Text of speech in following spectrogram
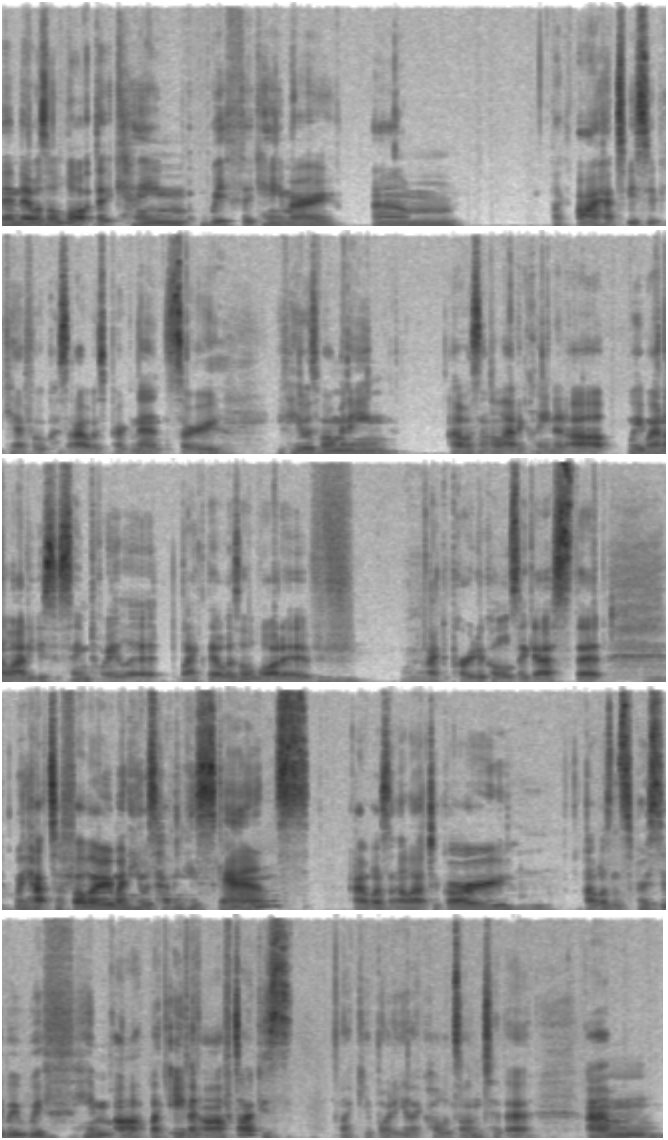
then there was a lot that came with the chemo. Um, like i had to be super careful because i was pregnant so Yeah. if he was vomiting I wasn't allowed to clean it up. We weren't allowed to use the same toilet. Like there was a lot of Wow. like protocols, I guess, that we had to follow when he was having his scans. I wasn't allowed to go. Mm. I wasn't supposed to be with him up, like even after, because like your body like holds on to the um,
